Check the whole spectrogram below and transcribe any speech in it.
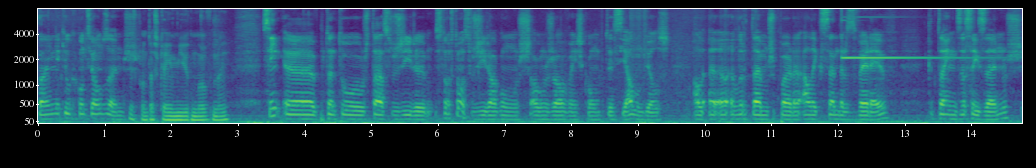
bem aquilo que aconteceu há uns anos. Mas pronto, acho que é um miúdo novo, não é? Sim, uh, portanto está a surgir, eh, estão, estão a surgir alguns, alguns jovens com potencial, um deles alertamos para Alexander Zverev, que tem 16 anos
